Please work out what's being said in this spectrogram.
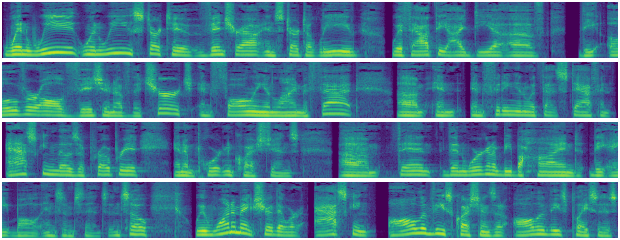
when we when we start to venture out and start to lead without the idea of the overall vision of the church and falling in line with that um, and and fitting in with that staff and asking those appropriate and important questions um, then then we're going to be behind the eight ball in some sense. And so we want to make sure that we're asking all of these questions at all of these places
